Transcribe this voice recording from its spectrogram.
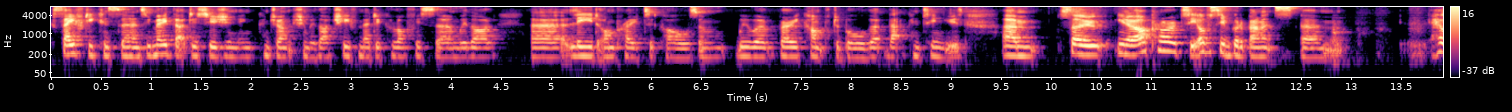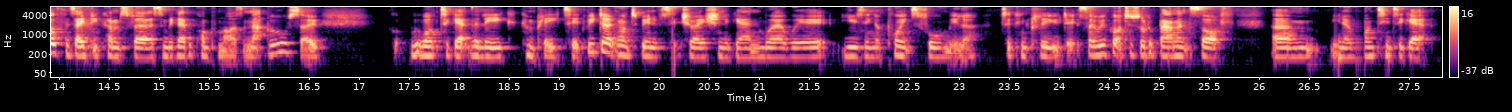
safety concerns. We made that decision in conjunction with our chief medical officer and with our uh, lead on protocols, and we were very comfortable that that continues. Um, so, you know, our priority obviously we've got to balance um, health and safety comes first, and we'd never compromise on that, but also we want to get the league completed. We don't want to be in a situation again where we're using a points formula to conclude it. So we've got to sort of balance off, um, you know, wanting to get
